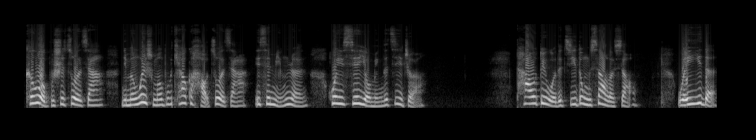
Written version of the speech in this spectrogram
可我不是作家，你们为什么不挑个好作家，一些名人或一些有名的记者？涛对我的激动笑了笑。唯一的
